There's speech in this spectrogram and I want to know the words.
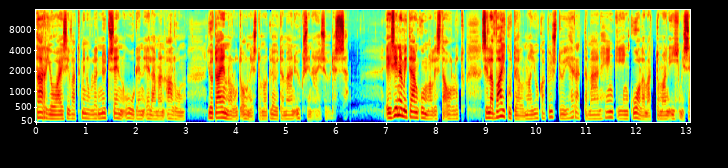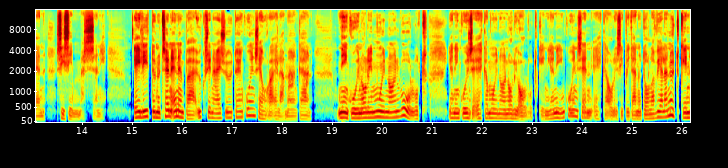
tarjoaisivat minulle nyt sen uuden elämän alun, jota en ollut onnistunut löytämään yksinäisyydessä. Ei siinä mitään kummallista ollut, sillä vaikutelma, joka pystyi herättämään henkiin kuolemattoman ihmisen sisimmässäni, ei liittynyt sen enempää yksinäisyyteen kuin seuraelämäänkään, niin kuin olin muinoin luullut, ja niin kuin se ehkä muinoin oli ollutkin, ja niin kuin sen ehkä olisi pitänyt olla vielä nytkin,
